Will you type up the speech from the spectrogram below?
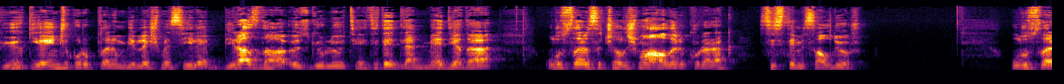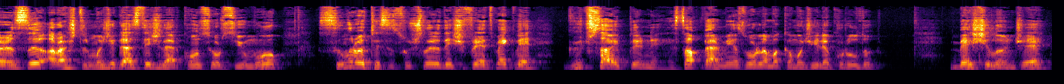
Büyük yayıncı grupların birleşmesiyle biraz daha özgürlüğü tehdit edilen medyada uluslararası çalışma ağları kurarak sistemi sallıyor. Uluslararası Araştırmacı Gazeteciler Konsorsiyumu sınır ötesi suçları deşifre etmek ve güç sahiplerini hesap vermeye zorlamak amacıyla kuruldu. 5 yıl önce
